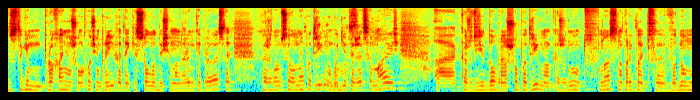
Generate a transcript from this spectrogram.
з, таким проханням, що ми хочемо приїхати, якісь солодощі, мандаринки привезти. Каже, нам цього не потрібно, бо діти вже це мають. А кажуть, добре, що потрібно? Кажу, ну от в нас, наприклад, в одному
